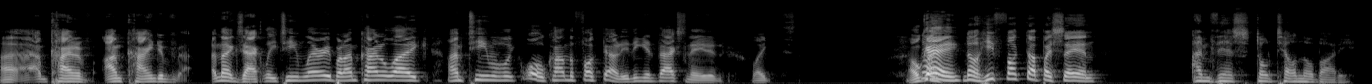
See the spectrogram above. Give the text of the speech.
I I'm kind of I'm kind of I'm not exactly Team Larry, but I'm kind of like I'm team of like, whoa, calm the fuck down. He didn't get vaccinated. Like, okay, no, no he fucked up by saying i'm this. Don't tell nobody.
